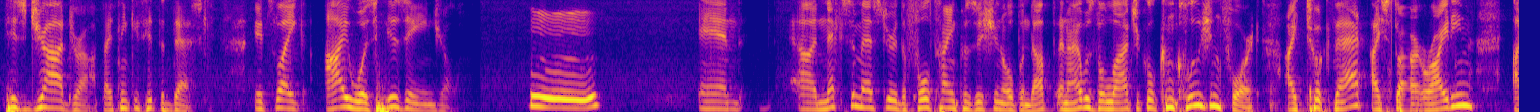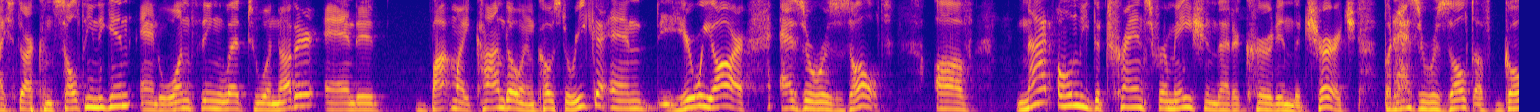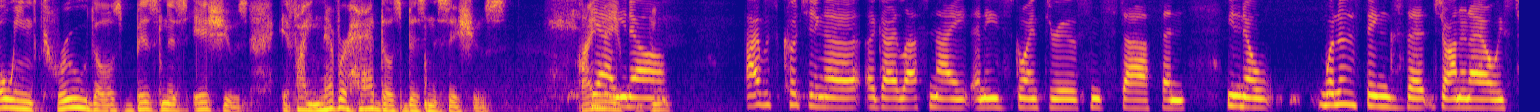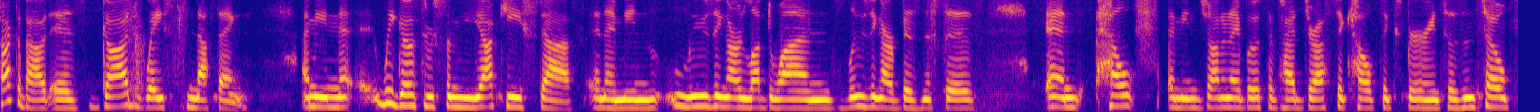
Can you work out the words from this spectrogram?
His jaw dropped. I think it hit the desk. It's like I was his angel. Hmm. And uh, next semester, the full time position opened up, and I was the logical conclusion for it. I took that, I start writing, I start consulting again, and one thing led to another, and it bought my condo in Costa Rica, and here we are as a result of not only the transformation that occurred in the church, but as a result of going through those business issues. If I never had those business issues, I yeah, you know. I was coaching a, a guy last night and he's going through some stuff. And, you know, one of the things that John and I always talk about is God wastes nothing. I mean, we go through some yucky stuff, and I mean, losing our loved ones, losing our businesses, and health. I mean, John and I both have had drastic health experiences. And so,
